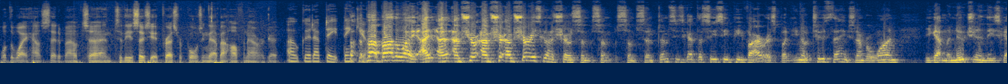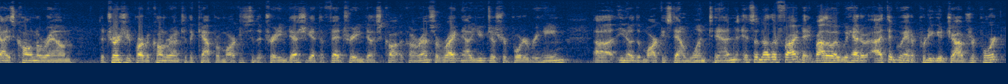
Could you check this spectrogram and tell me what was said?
what the White House said about, uh, and to the Associated Press reporting that about half an hour ago. Oh, good update. Thank you. By, by the way, I, I, I'm sure, I'm sure, I'm sure he's going to show some, some, some symptoms. He's got the CCP virus, but you know, two things. Number one, you got Mnuchin and these guys calling around the Treasury Department calling around to the capital markets, to the trading desk. You got the Fed trading desk calling around. So right now, you've just reported Raheem. Uh, you know the market's down 110. It's another Friday. By the way, we had a, I think we had a pretty good jobs report.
